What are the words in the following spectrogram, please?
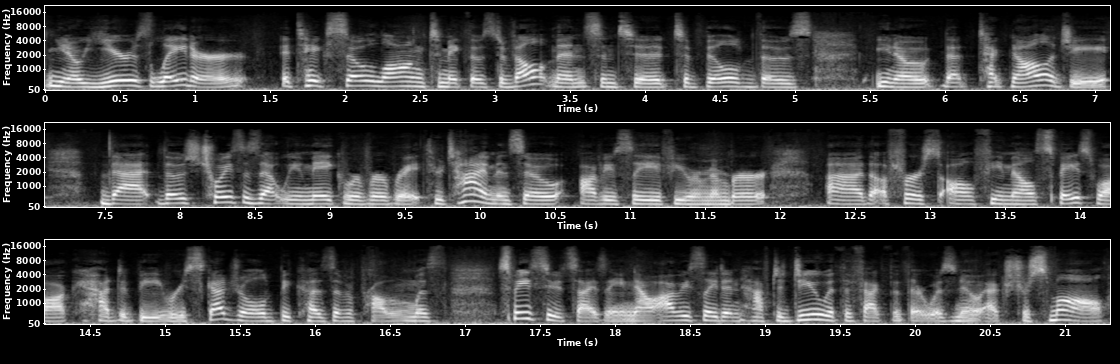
you know, years later, it takes so long to make those developments and to, to build those, you know, that technology that those choices that we make reverberate through time. And so, obviously, if you remember, uh, the first all female spacewalk had to be rescheduled because of a problem with spacesuit sizing. Now, obviously, it didn't have to do with the fact that there was no extra small.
